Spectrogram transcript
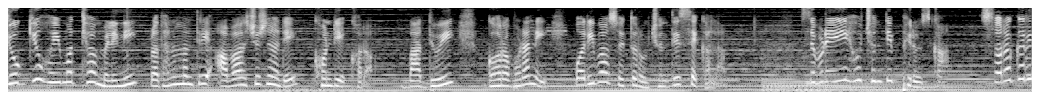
ଯୋଗ୍ୟ ହୋଇ ମଧ୍ୟ ମିଳିନି ପ୍ରଧାନମନ୍ତ୍ରୀ ଆବାସ ଯୋଜନାରେ ଖଣ୍ଡିଏ ଘର ବାଧ୍ୟ ହୋଇ ଘର ଭଡ଼ା ନେଇ ପରିବାର ସହିତ ରହୁଛନ୍ତି ସେକାଲା ସେପଟେ ଏହି ହେଉଛନ୍ତି ଫିରୋଜ ଖାଁ ସରକାରୀ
